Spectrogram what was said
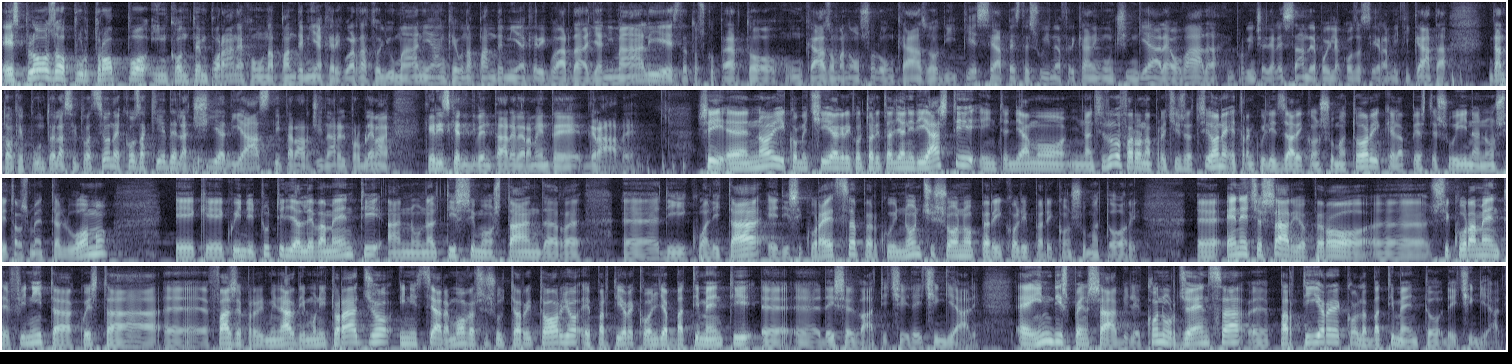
È esploso purtroppo in contemporanea con una pandemia che ha riguardato gli umani, anche una pandemia che riguarda gli animali. È stato scoperto un caso, ma non solo un caso, di PSA, peste suina africana in un cinghiale a Ovada, in provincia di Alessandria. Poi la cosa si è ramificata. Intanto a che punto è la situazione? Cosa chiede la CIA di Asti per arginare il problema che rischia di diventare veramente grave? Sì, eh, noi come CIA Agricoltori Italiani di Asti intendiamo innanzitutto fare una precisazione e tranquillizzare i consumatori che la peste suina non si trasmette all'uomo e che quindi tutti gli allevamenti hanno un altissimo standard eh, di qualità e di sicurezza per cui non ci sono pericoli per i consumatori. Eh, è necessario però eh, sicuramente finita questa eh, fase preliminare di monitoraggio iniziare a muoversi sul territorio e partire con gli abbattimenti eh, eh, dei selvatici, dei cinghiali. È indispensabile con urgenza eh, partire con l'abbattimento dei cinghiali.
